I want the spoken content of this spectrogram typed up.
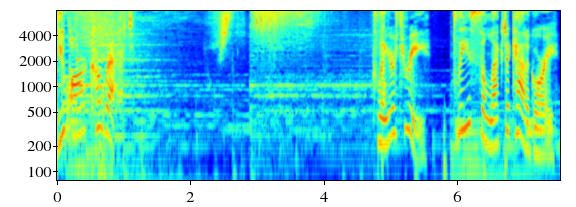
You are correct. Player 3, please select a category.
